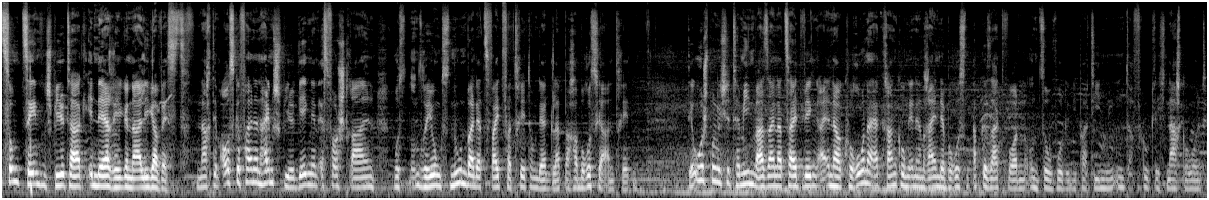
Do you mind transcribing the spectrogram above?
zum 10. Spieltag in der Regionalliga West. Nach dem ausgefallenen Heimspiel gegen den SV Strahlen mussten unsere Jungs nun bei der Zweitvertretung der Gladbacher Borussia antreten. Der ursprüngliche Termin war seinerzeit wegen einer Corona-Erkrankung in den Reihen der Borussen abgesagt worden und so wurde die Partie nun unter Flutlicht nachgeholt.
